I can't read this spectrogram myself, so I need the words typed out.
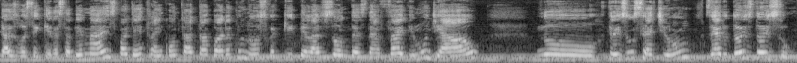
Caso você queira saber mais, pode entrar em contato agora conosco aqui pelas ondas da Vibe Mundial no 3171-0221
